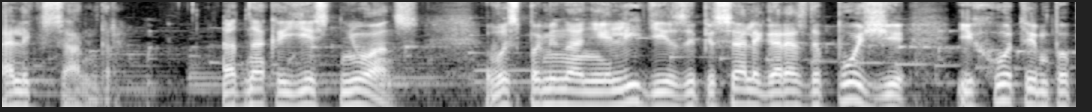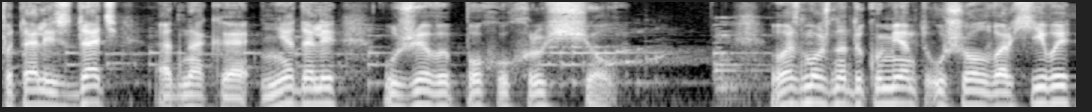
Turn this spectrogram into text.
Александр. Однако есть нюанс. Воспоминания Лидии записали гораздо позже, и ход им попытались дать, однако не дали, уже в эпоху Хрущева. Возможно, документ ушел в архивы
